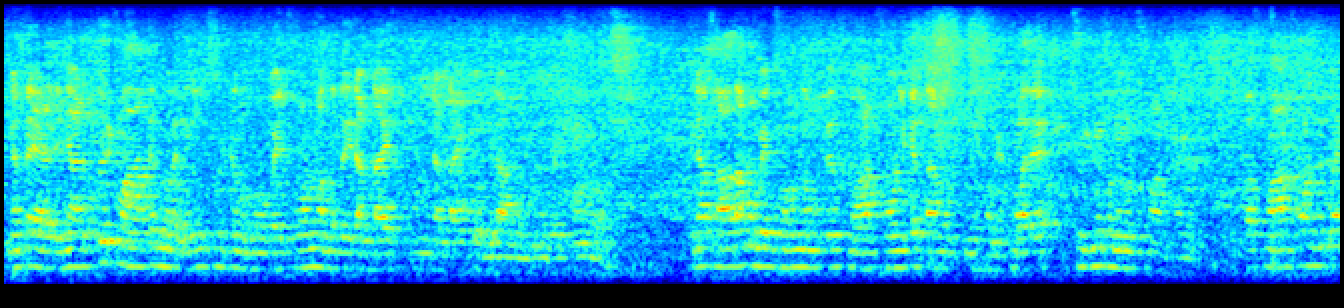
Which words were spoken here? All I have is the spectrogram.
ഇന്നത്തെ ഇനി അടുത്തൊരു മാറ്റം എന്ന് പറയുന്നത് മൊബൈൽ ഫോൺ വന്നത് രണ്ടായിരത്തി രണ്ടായിരത്തി ഒന്നിലാണ് മൊബൈൽ ഫോൺ വന്നത്. പിന്നെ സാധാരണ സാധാ മൊബൈൽ ഫോൺ നമുക്ക് സ്മാർട്ട് ഫോണിലേക്ക് എത്താൻ പറ്റുന്ന സമയം വളരെ ചുരുങ്ങിയ സമയം കൊണ്ട് സ്മാർട്ട് ഫോൺ ഇപ്പോൾ സ്മാർട്ട് ഫോണിലൂടെ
